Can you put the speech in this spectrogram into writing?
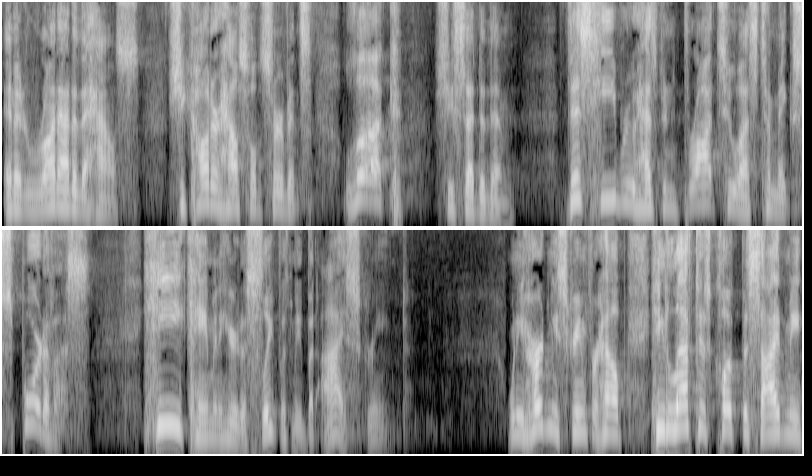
and had run out of the house, she called her household servants. Look, she said to them, this Hebrew has been brought to us to make sport of us. He came in here to sleep with me, but I screamed. When he heard me scream for help, he left his cloak beside me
